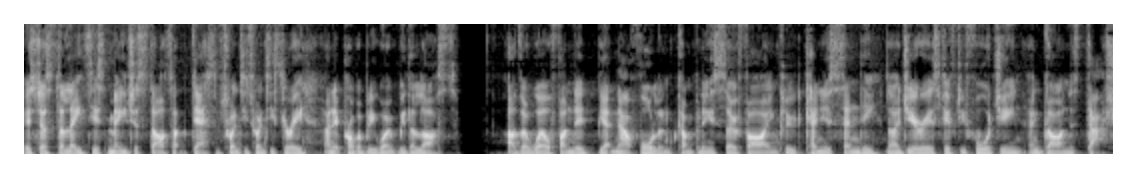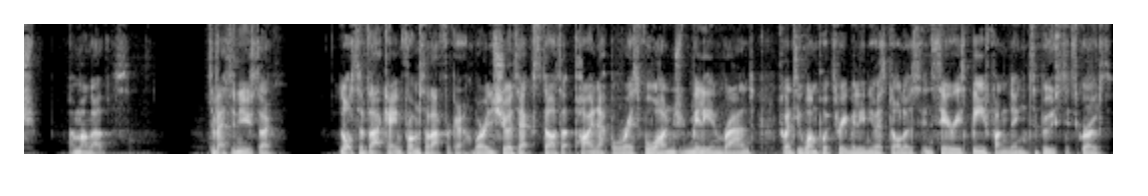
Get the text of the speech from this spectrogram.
It's just the latest major startup death of 2023, and it probably won't be the last. Other well funded, yet now fallen companies so far include Kenya's Sendy, Nigeria's 54Gene, and Ghana's Dash, among others. To better news though. Lots of that came from South Africa, where insurtech startup Pineapple raised 400 million rand, 21.3 million US dollars, in Series B funding to boost its growth.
